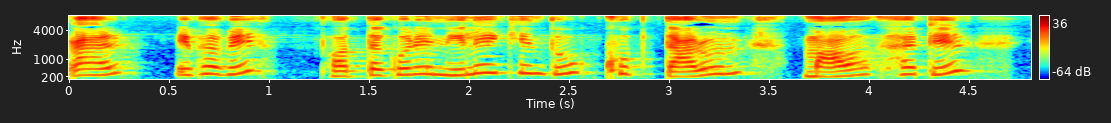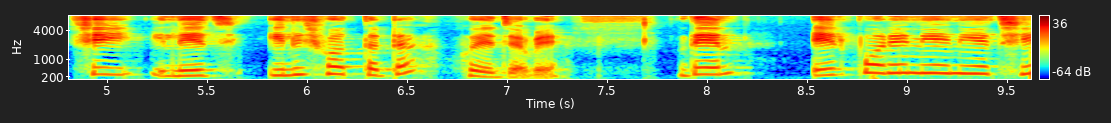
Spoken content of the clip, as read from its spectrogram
আর এভাবে ভর্তা করে নিলেই কিন্তু খুব দারুণ মাওয়া ঘাটের সেই লেজ ইলিশ ভর্তাটা হয়ে যাবে। দেন এরপরে নিয়ে নিয়েছি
